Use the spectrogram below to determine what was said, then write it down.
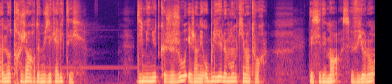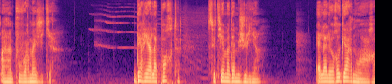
Un autre genre de musicalité. Dix minutes que je joue et j'en ai oublié le monde qui m'entoure. Décidément, ce violon a un pouvoir magique. Derrière la porte se tient Madame Julien. Elle a le regard noir,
